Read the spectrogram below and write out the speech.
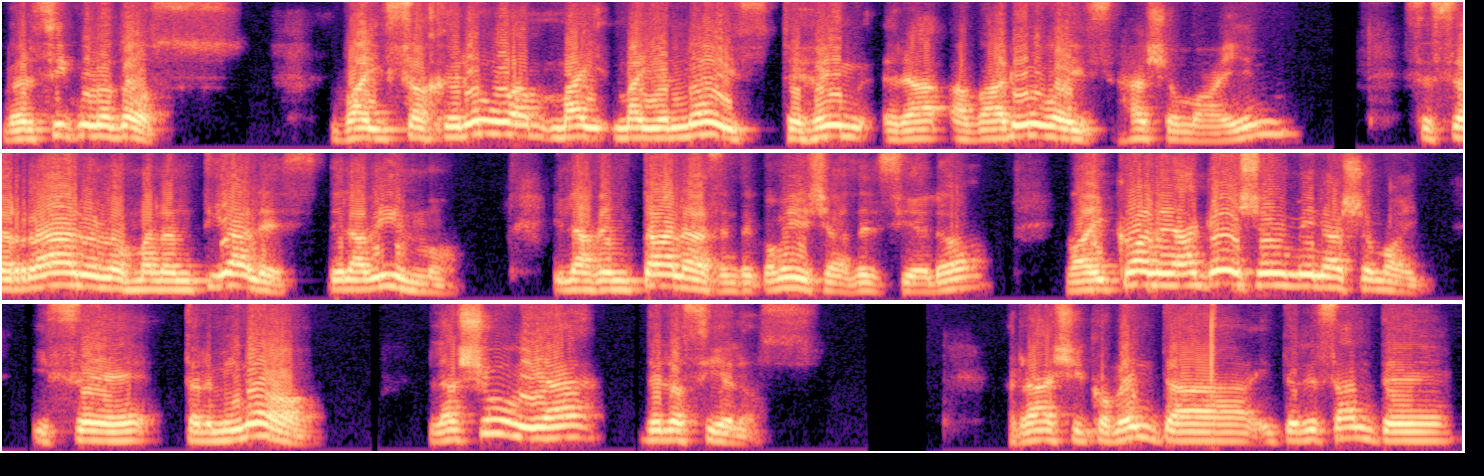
Versículo 2. Se cerraron los manantiales del abismo y las ventanas, entre comillas, del cielo. Y se terminó la lluvia de los cielos. Rashi comenta, interesante,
